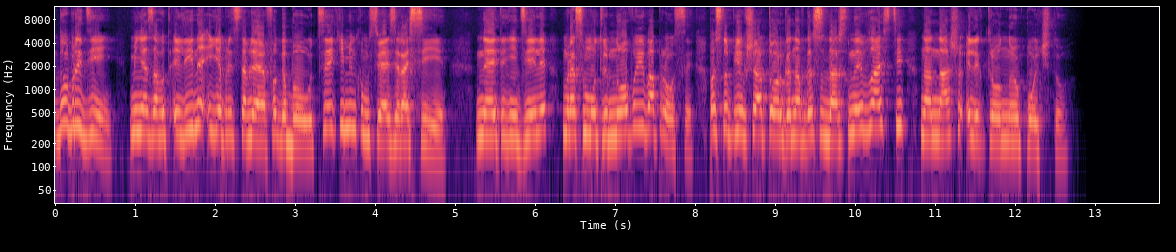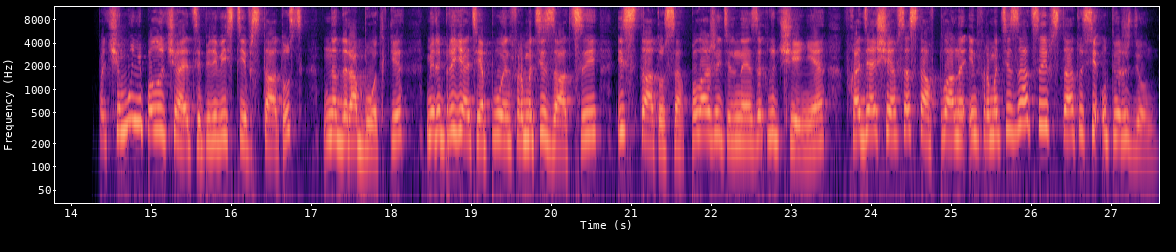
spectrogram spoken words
Добрый день! Меня зовут Элина и я представляю ФГБУ ЦЕКИ Минкомсвязи России. На этой неделе мы рассмотрим новые вопросы, поступившие от органов государственной власти на нашу электронную почту. Почему не получается перевести в статус на доработке мероприятия по информатизации из статуса «Положительное заключение», входящее в состав плана информатизации в статусе «Утвержден».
